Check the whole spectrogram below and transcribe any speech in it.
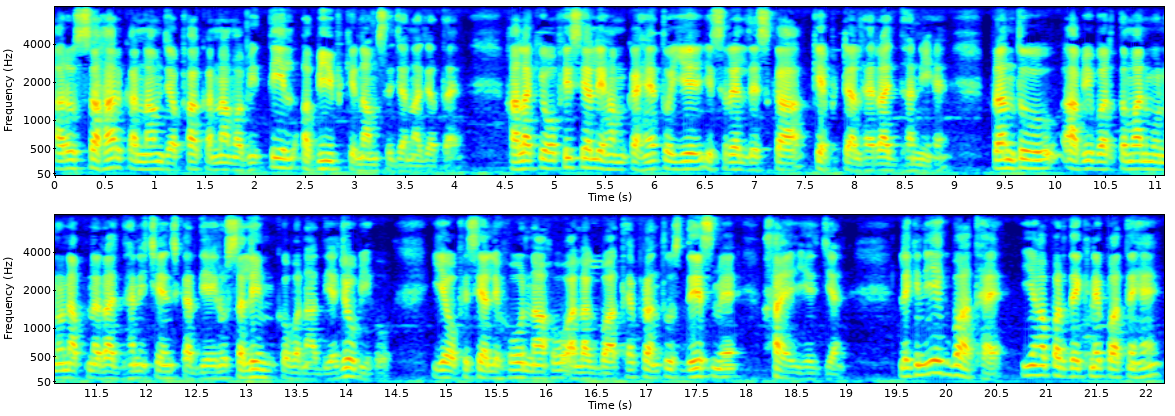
और उस शहर का नाम, जफा का नाम अभी तेल अबीब के नाम से जाना जाता है। हालाँकि ऑफिशियली हम कहें तो ये इसराइल देश का कैपिटल है, राजधानी है। परंतु अभी वर्तमान में उन्होंने अपना राजधानी चेंज कर दिया, यरूशलेम को बना दिया, जो भी हो। ये ऑफिशियली हो, ना हो, अलग बात है, परंतु उस देश में है ये जन। लेकिन एक बात है, यहाँ पर देखने पाते हैं,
